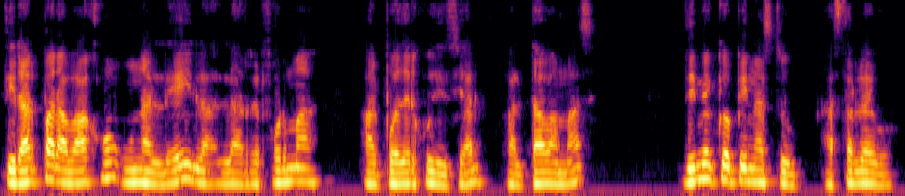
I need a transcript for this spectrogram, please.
tirar para abajo una ley, la, la reforma al Poder Judicial. Faltaba más. Dime qué opinas tú. Hasta luego.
